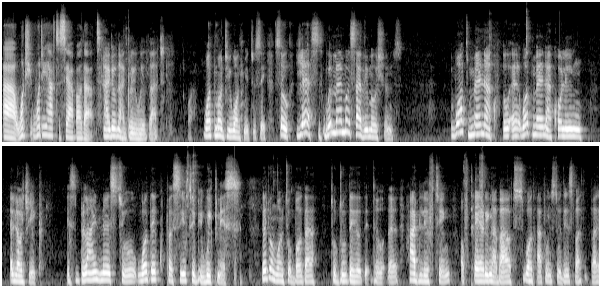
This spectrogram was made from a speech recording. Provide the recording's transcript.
Uh, what, do you, what do you have to say about that? I don't agree with that. Wow. What more do you want me to say? So, yes, women must have emotions what men are uh, what men are calling logic is blindness to what they perceive to be weakness. They don't want to bother to do the, the, the hard lifting of caring about what happens to this, but, but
